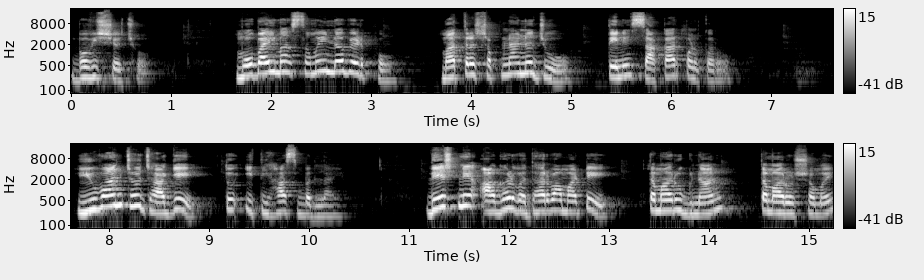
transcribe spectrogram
ભવિષ્ય છો. મોબાઈલમાં સમય ન વેડફો, માત્ર સપના ન જુઓ, તેને સાકાર પણ કરો. યુવાન જો જાગે તો ઇતિહાસ બદલાય. દેશને આગળ વધારવા માટે તમારું જ્ઞાન, તમારો સમય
